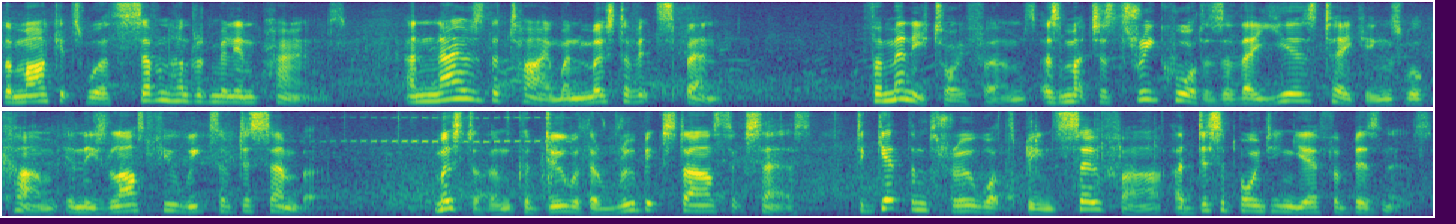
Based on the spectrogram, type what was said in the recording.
the market's worth £700 million, and now's the time when most of it's spent. For many toy firms, as much as three quarters of their year's takings will come in these last few weeks of December. Most of them could do with a Rubik style success to get them through what's been so far a disappointing year for business.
